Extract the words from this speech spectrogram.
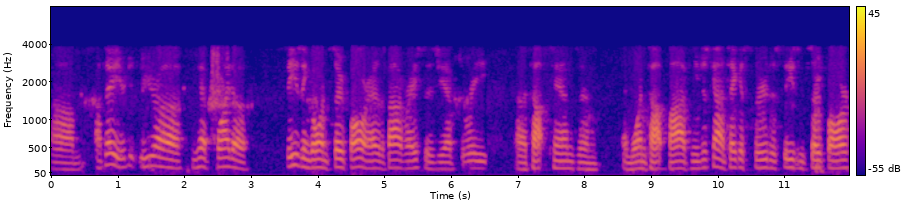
Um, I'll tell you, you uh, you have quite a season going so far. Out of the five races, you have three uh, top tens and and one top five. Can you just kind of take us through the season so far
